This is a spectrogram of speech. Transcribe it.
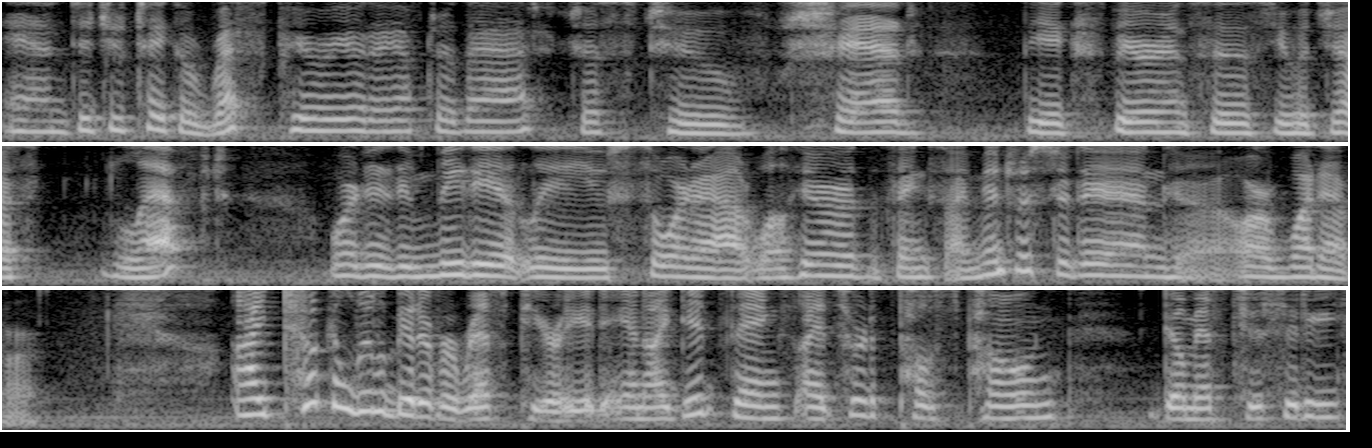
And did you take a rest period after that just to shed the experiences you had just left? Or did immediately you sort out, well, here are the things I'm interested in, uh, or whatever? I took a little bit of a rest period and I did things, I had sort of postponed domesticity.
